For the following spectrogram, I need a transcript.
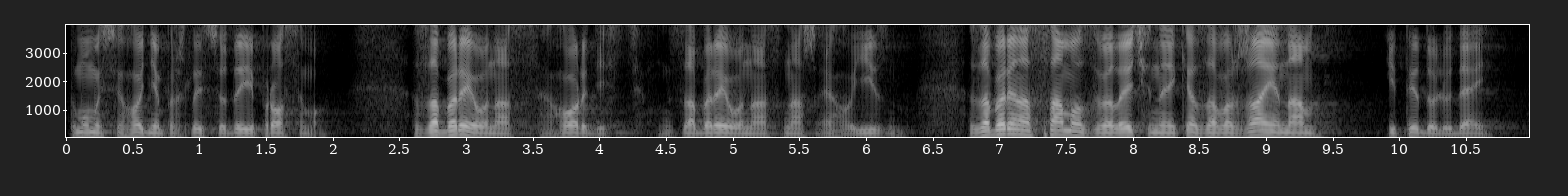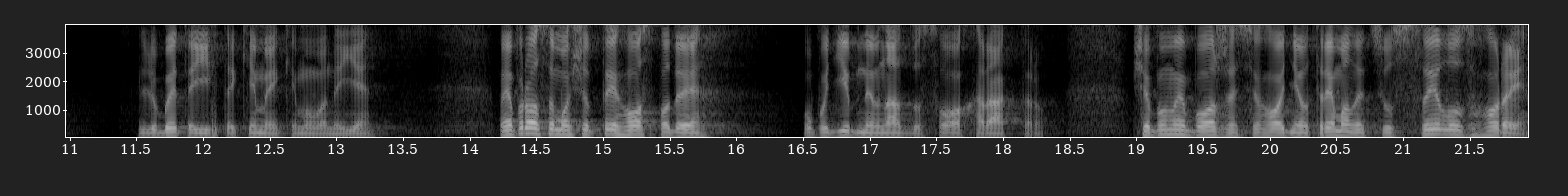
Тому ми сьогодні прийшли сюди і просимо. Забери у нас гордість, забери у нас наш егоїзм, забери нас самозвеличення, яке заважає нам іти до людей, любити їх такими, якими вони є. Ми просимо, щоб Ти, Господи, уподібнив нас до свого характеру, щоб ми, Боже, сьогодні отримали цю силу згори,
